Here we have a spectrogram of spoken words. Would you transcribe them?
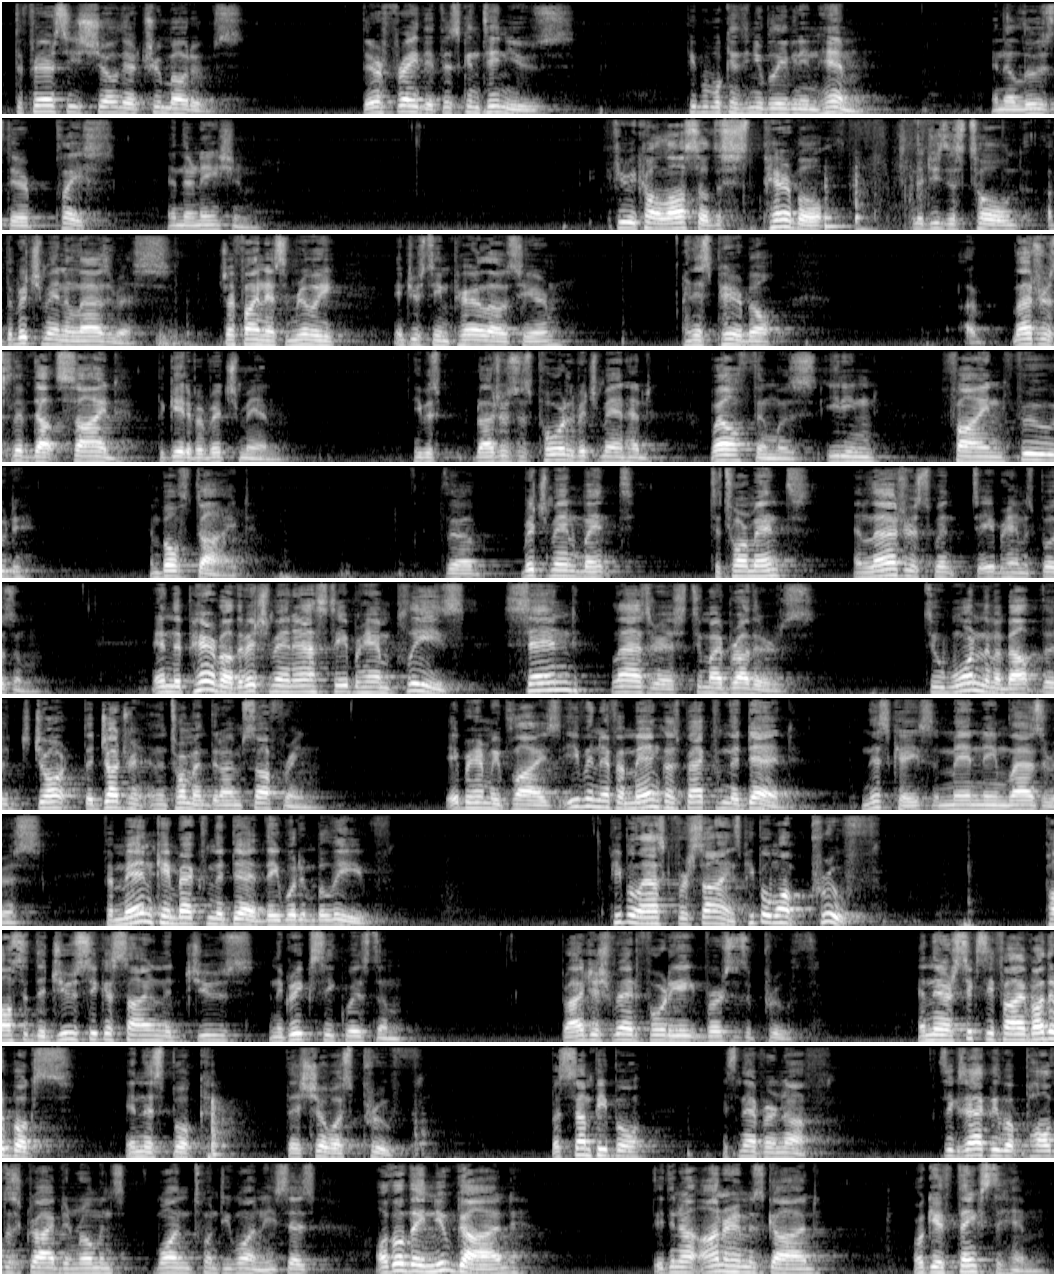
the Pharisees show their true motives. They're afraid that if this continues, people will continue believing in Him and they'll lose their place in their nation. If you recall also, this parable that Jesus told of the rich man and Lazarus, which I find has some really interesting parallels here. In this parable, uh, Lazarus lived outside the gate of a rich man. He was, Lazarus was poor, the rich man had wealth and was eating fine food, and both died. The rich man went to torment, and Lazarus went to Abraham's bosom. In the parable, the rich man asked Abraham, Please send Lazarus to my brothers to warn them about the, the judgment and the torment that I'm suffering. Abraham replies, Even if a man comes back from the dead, in this case, a man named Lazarus, if a man came back from the dead, they wouldn't believe. People ask for signs, people want proof. Paul said the Jews seek a sign and the Jews and the Greeks seek wisdom. But I just read 48 verses of proof. And there are 65 other books in this book that show us proof. But some people, it's never enough. It's exactly what Paul described in Romans 1:21. He says, "Although they knew God, they did not honor him as God or give thanks to him.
